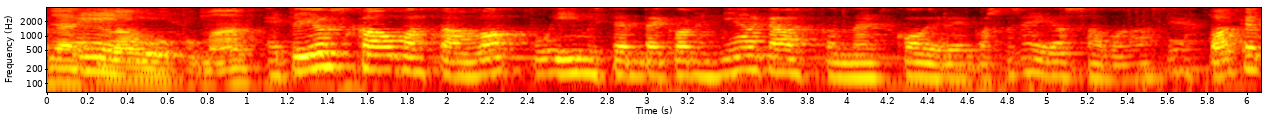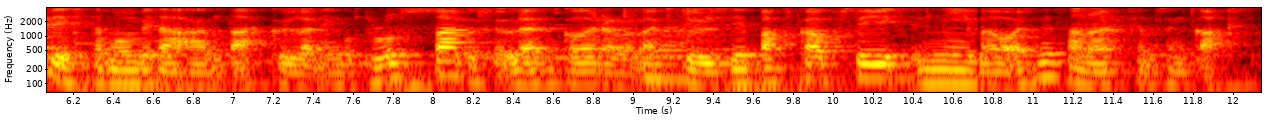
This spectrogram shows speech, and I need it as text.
Jäi kyllä uupumaan. Että jos kaupassa on loppu ihmisten pekonit, niin älkää ostako näitä koiriin, koska se ei ole sama asia. Paketista mun pitää antaa kyllä niinku plussaa, koska yleensä koiralla on aika tylsiä pakkauksia, niin mä voisin sanoa ehkä semmosen kaksi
